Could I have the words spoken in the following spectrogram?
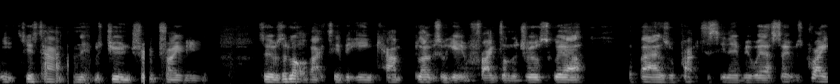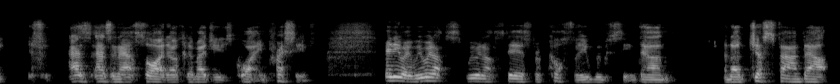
it just happened. It was during troop training, so there was a lot of activity in camp. Blokes were getting fragged on the drill square. The bands were practicing everywhere, so it was great. As as an outsider, I can imagine it's quite impressive. Anyway, we went up we went upstairs for a coffee. We were sitting down and I just found out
